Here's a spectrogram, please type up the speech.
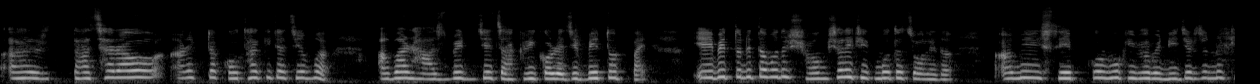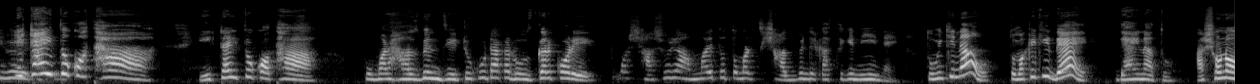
আর তাছাড়াও আরেকটা কথা কি চাচি আম্মা? আমার হাজবেন্ড যে চাকরি করে, যে বেতন পায়, এই বেতনে তো আমাদের সংসারই ঠিকমতো চলে না। আমি সেভ করব কীভাবে? নিজের জন্য কীভাবে এটাই তো কথা। এটাই তো কথা। তোমার হাজবেন্ড যেটুকু টাকা রোজগার করে তোমার শাশুড়ি আম্মাই তো তোমার হাজবেন্ডের কাছ থেকে নিয়ে নেয়। তুমি কি নাও? তোমাকে কি দেয়? দেয় না তো। আর শোনো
